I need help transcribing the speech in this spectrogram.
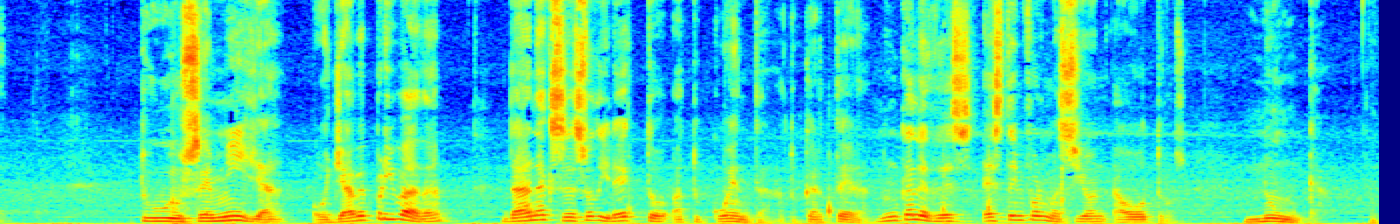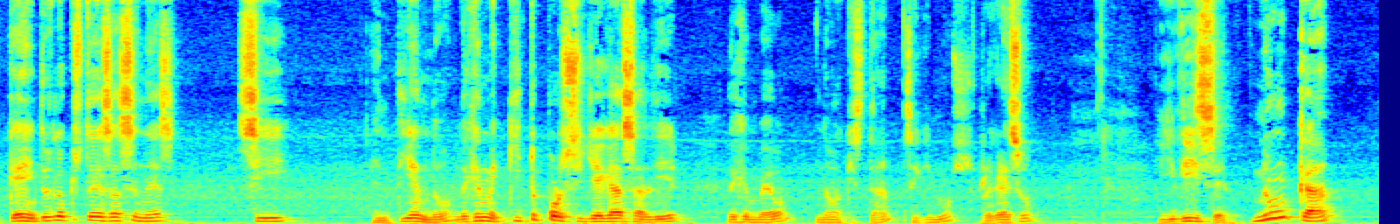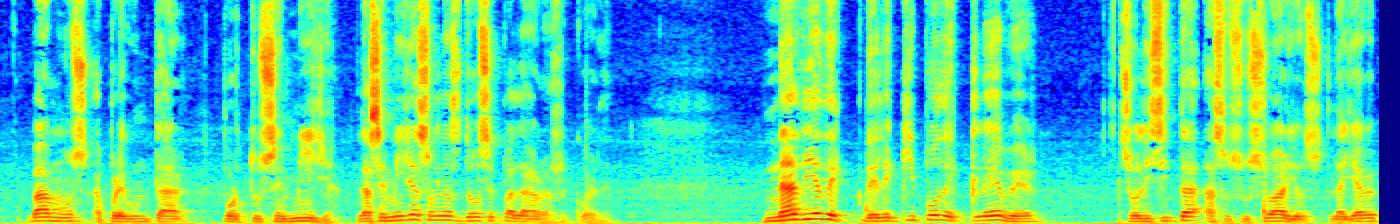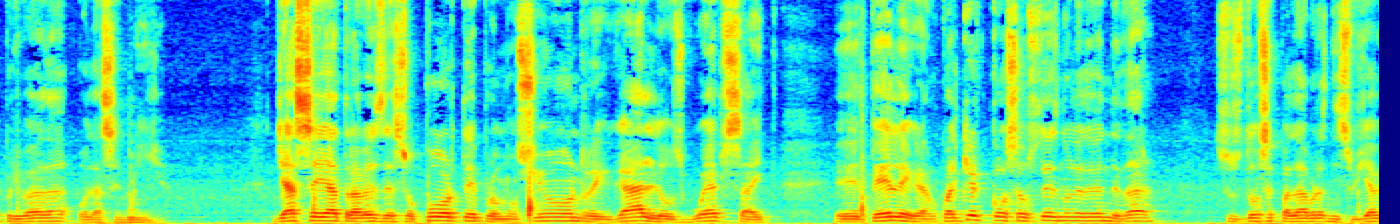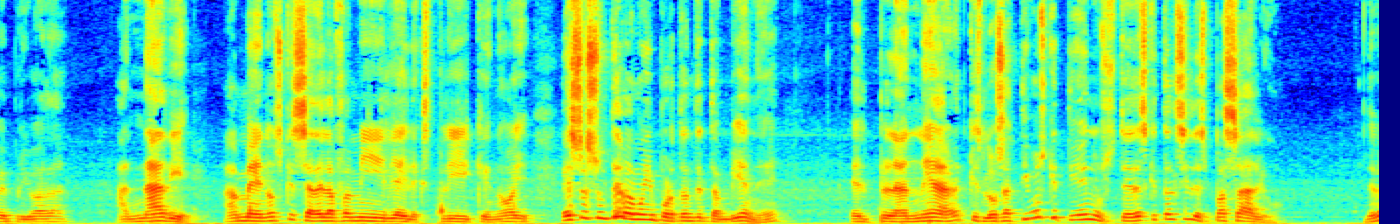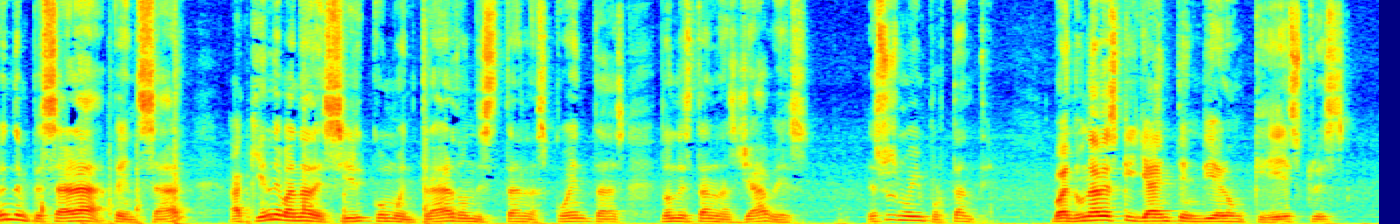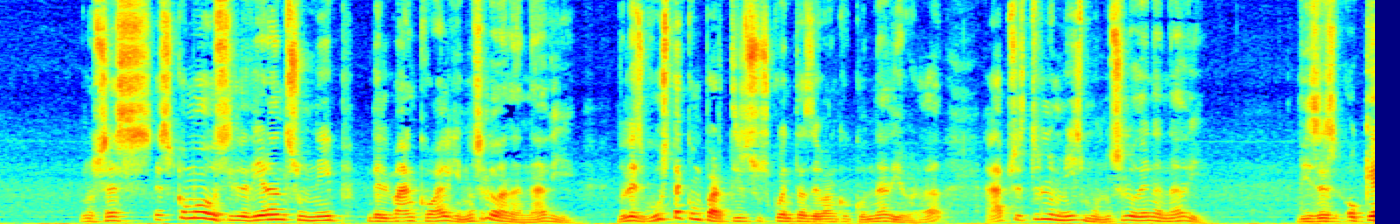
Tu semilla o llave privada dan acceso directo a tu cuenta, a tu cartera. Nunca le des esta información a otros. Nunca. Ok, entonces lo que ustedes hacen es, si entiendo, déjenme quito por si llega a salir Dejen veo. No, aquí está. Seguimos. Regreso. Y dice, nunca vamos a preguntar por tu semilla. Las semillas son las 12 palabras, recuerden. Nadie del equipo de Clever solicita a sus usuarios la llave privada o la semilla. Ya sea a través de soporte, promoción, regalos, website, eh, Telegram, cualquier cosa, ustedes no le deben de dar sus 12 palabras ni su llave privada a nadie, a menos que sea de la familia y le expliquen, ¿no? eso es un tema muy importante también, ¿eh? El planear, que los activos que tienen ustedes, ¿qué tal si les pasa algo? Deben de empezar a pensar a quién le van a decir cómo entrar, dónde están las cuentas, dónde están las llaves. Eso es muy importante. Bueno, una vez que ya entendieron que esto es, no sé, es, como si le dieran su NIP del banco a alguien, no se lo dan a nadie. No les gusta compartir sus cuentas de banco con nadie, ¿verdad? Ah, pues esto es lo mismo, no se lo den a nadie. Dices, ok,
